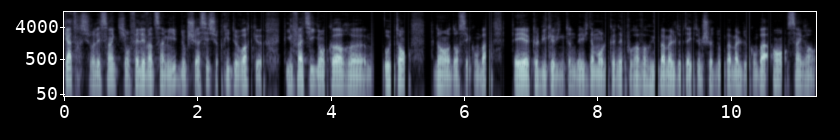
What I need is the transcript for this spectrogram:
4 sur les 5 qui ont fait les 25 minutes. Donc je suis assez surpris de voir qu'il fatigue encore euh, autant dans, dans, ses combats. Et euh, Colby Covington, bah, évidemment, on le connaît pour avoir eu pas mal de title shots, donc pas mal de combats en 5 rounds.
